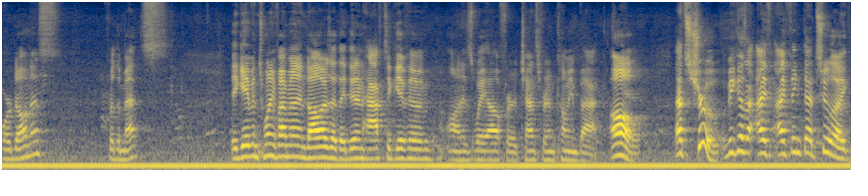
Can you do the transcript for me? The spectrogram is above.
Ordonez for the Mets. They gave him $25 million that they didn't have to give him on his way out for a chance for him coming back. Oh, that's true. Because I, I think that too, like,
